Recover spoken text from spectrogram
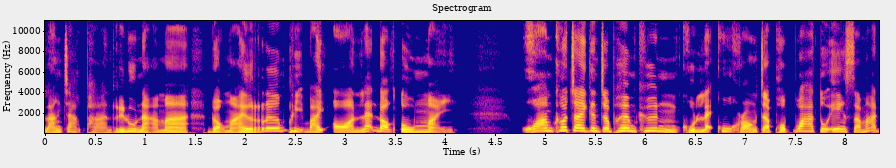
หลังจากผ่านฤดูหนาวมา ดอกไม้เริ่มผลิใบอ่อน และดอกตูมใหม่ ความเข้าใจกันจะเพิ่มขึ้นคุณและคู่ครองจะพบว่าตัวเองสามารถ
